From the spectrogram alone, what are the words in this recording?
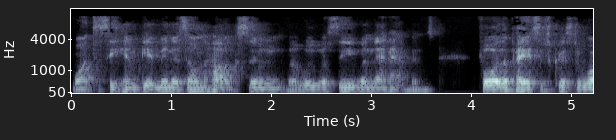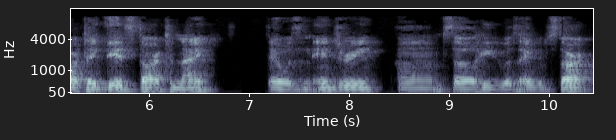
Want to see him get minutes on the Hawks soon, but we will see when that happens. For the Pacers, Chris Duarte did start tonight. There was an injury, um, so he was able to start.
